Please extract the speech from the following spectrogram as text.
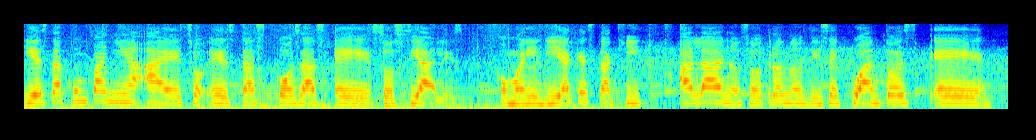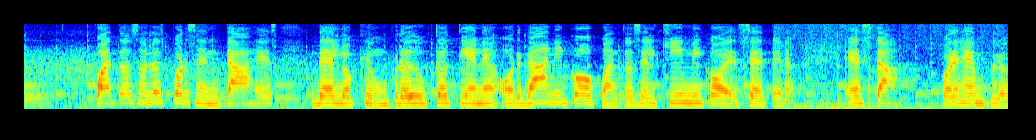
y esta compañía ha hecho estas cosas eh, sociales. Como el guía que está aquí al lado de nosotros nos dice cuánto es... Eh, cuántos son los porcentajes de lo que un producto tiene orgánico, cuánto es el químico, etcétera. Está, por ejemplo,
